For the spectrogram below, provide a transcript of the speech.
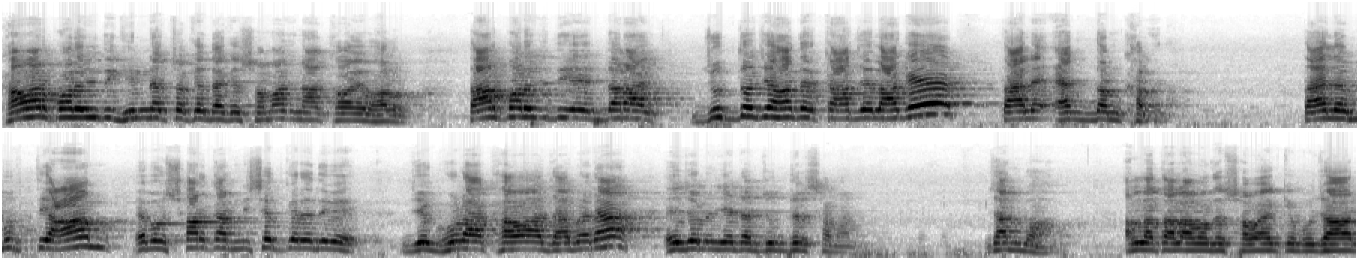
খাওয়ার পরে যদি ঘৃণার চোখে দেখে সমাজ না খাওয়াই ভালো। তারপরে যদি এর দ্বারা যুদ্ধ জেহাদের কাজে লাগে, তাহলে একদম খাবে না। তাহলে মুক্তি আম এবং সরকার নিষেধ করে দিবে যে ঘোড়া খাওয়া যাবে না এই জন্য যে এটা যুদ্ধের সামান। যানবাহন আল্লাহ তালা আমাদের সবাইকে বোঝার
